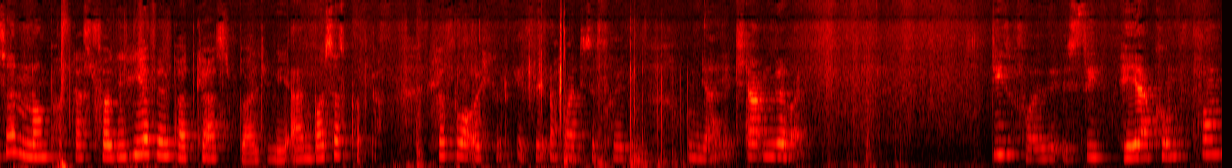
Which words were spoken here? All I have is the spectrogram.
zu einer neuen Podcast-Folge hier auf dem Podcast Ball TV, ein Boysters Podcast. Ich hoffe, euch gefällt nochmal diese Folge. Und ja, jetzt starten wir rein. Diese Folge ist die Herkunft von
